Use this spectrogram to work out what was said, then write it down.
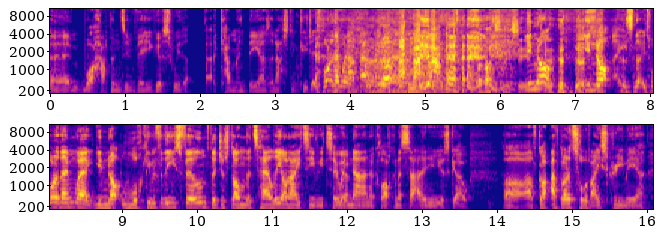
um, what happens in Vegas with uh, Cameron Diaz and Ashton Kutcher. It's one of them where you know, I've actually seen you're not, but you're not. It's not. It's one of them where you're not looking for these films. They're just on the telly on ITV2 Yeah. at nine o'clock on a Saturday, and you just go. Oh, I've got I've got a tub of ice cream here.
